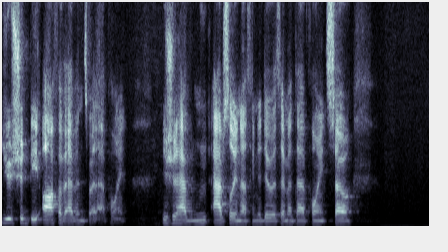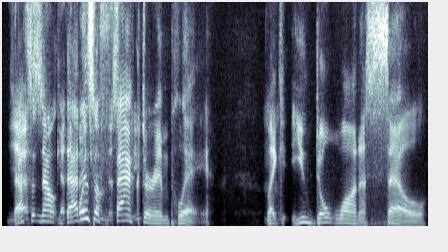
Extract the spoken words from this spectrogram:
You should be off of Evans by that point. You should have absolutely nothing to do with him at that point. So, yes, That's now get the that points is a from this week. Mm-hmm. factor in play. Like you don't want to sell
